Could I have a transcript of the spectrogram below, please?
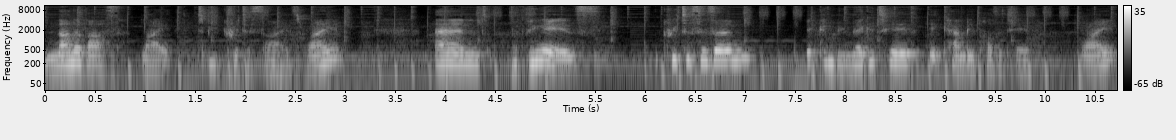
None of us like to be criticized, right? And the thing is, criticism, it can be negative, it can be positive, right?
